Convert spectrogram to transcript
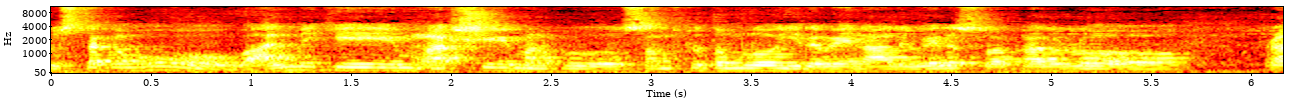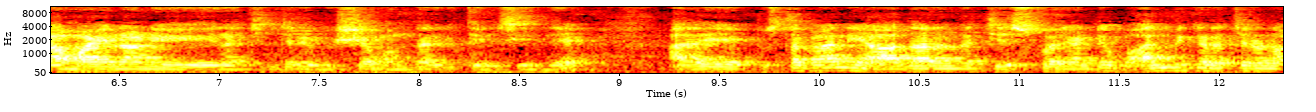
పుస్తకము వాల్మీకి మహర్షి మనకు సంస్కృతంలో ఇరవై నాలుగు వేల శ్లోకాలలో రామాయణాన్ని రచించిన విషయం అందరికీ తెలిసిందే. అదే పుస్తకాన్ని ఆధారంగా చేసుకొని అంటే వాల్మీకి రచనను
